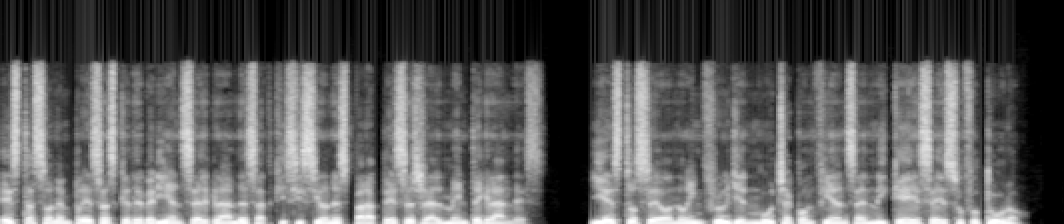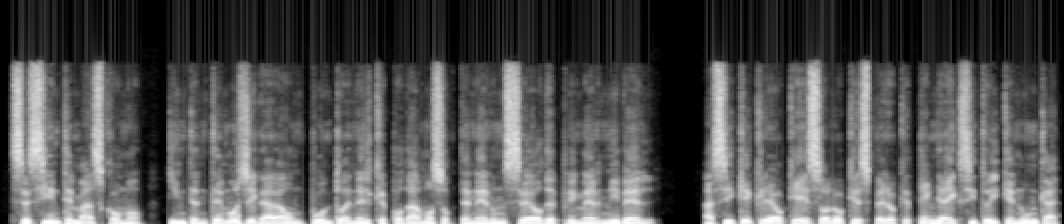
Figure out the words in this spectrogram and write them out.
Estas son empresas que deberían ser grandes adquisiciones para peces realmente grandes. Y estos SEO no influyen mucha confianza en mí que ese es su futuro. Se siente más como, intentemos llegar a un punto en el que podamos obtener un SEO de primer nivel. Así que creo que es solo que espero que tenga éxito y que nunca,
